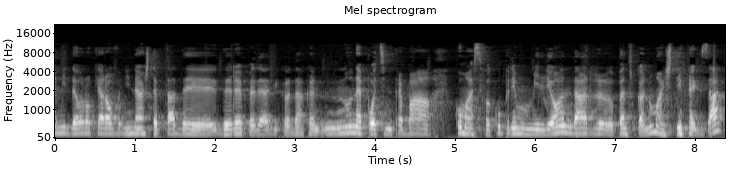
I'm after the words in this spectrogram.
100.000 de euro chiar au venit neașteptat de, de repede, adică dacă nu ne poți întreba cum ați făcut primul milion, dar pentru că nu mai știm exact,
